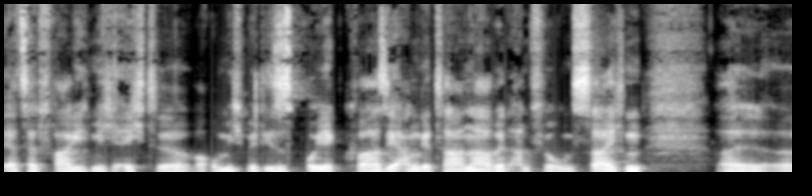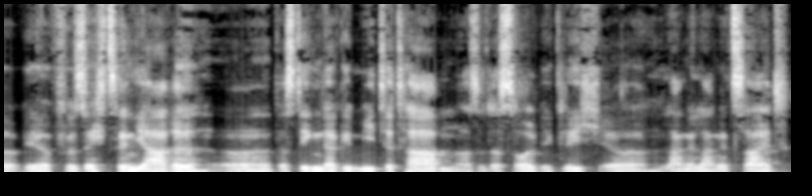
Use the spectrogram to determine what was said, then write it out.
derzeit frage ich mich echt, äh, warum ich mir dieses Projekt quasi angetan habe, in Anführungszeichen, weil äh, wir für 16 Jahre äh, das Ding da gemietet haben. Also das soll wirklich äh, lange, lange Zeit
